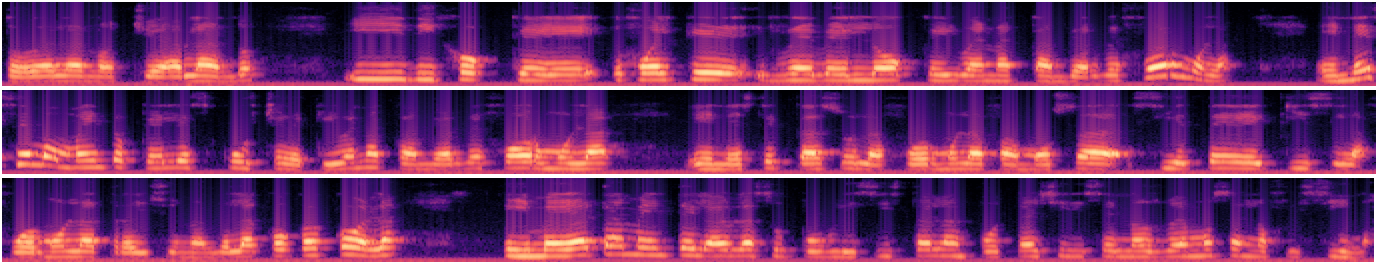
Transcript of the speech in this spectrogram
toda la noche hablando, y dijo que fue el que reveló que iban a cambiar de fórmula. En ese momento que él escucha de que iban a cambiar de fórmula, en este caso la fórmula famosa 7X, la fórmula tradicional de la Coca-Cola, inmediatamente le habla a su publicista Lampotash y dice, nos vemos en la oficina.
